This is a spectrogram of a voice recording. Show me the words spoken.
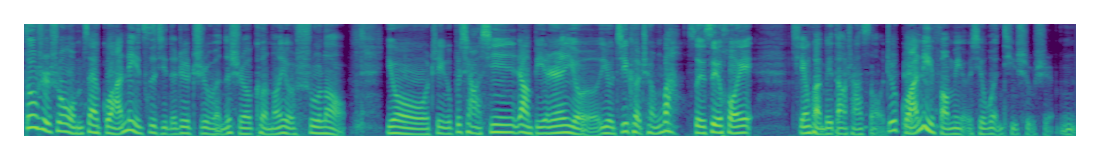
都是说我们在管理自己的这个指纹的时候，可能有疏漏，有这个不小心让别人有有机可乘吧，所以最后哎，钱款被盗刷走，就管理方面有一些问题，是不是？嗯。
